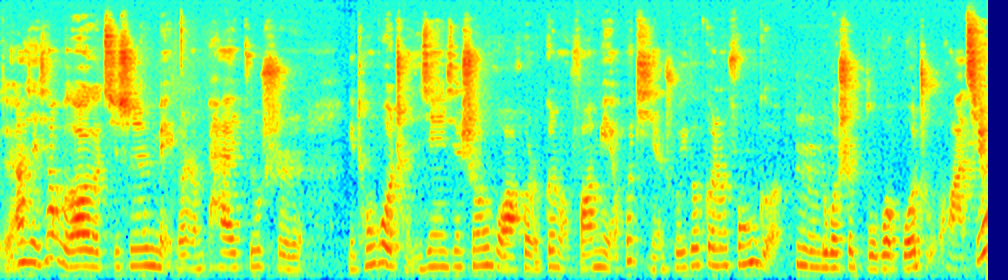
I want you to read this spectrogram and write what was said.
对而且像 vlog，其实每个人拍就是你通过呈现一些生活啊或者各种方面，会体现出一个个人风格。嗯，如果是博博博主的话，其实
